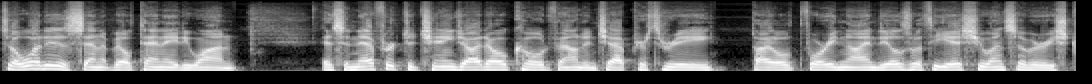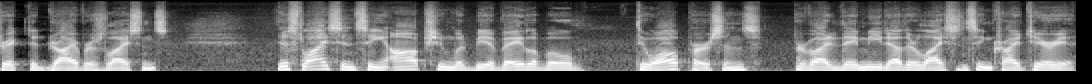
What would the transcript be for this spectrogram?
So, what is Senate Bill 1081? It's an effort to change Idaho Code found in Chapter 3, Title 49, deals with the issuance of a restricted driver's license. This licensing option would be available to all persons, provided they meet other licensing criteria.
